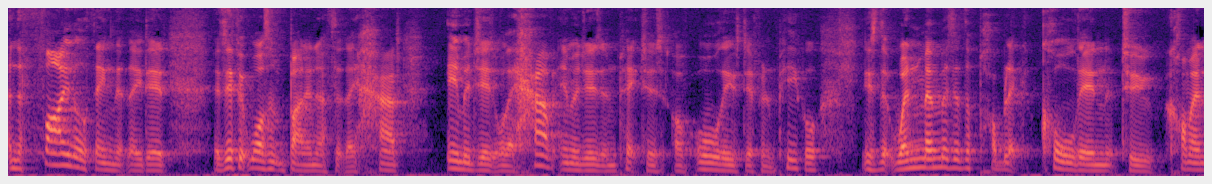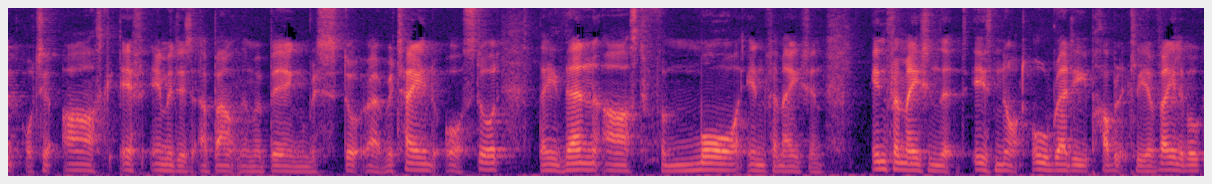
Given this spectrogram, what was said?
And the final thing that they did is if it wasn't bad enough that they had images or they have images and pictures of all these different people is that when members of the public called in to comment or to ask if images about them are being uh, retained or stored they then asked for more information, information that is not already publicly available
